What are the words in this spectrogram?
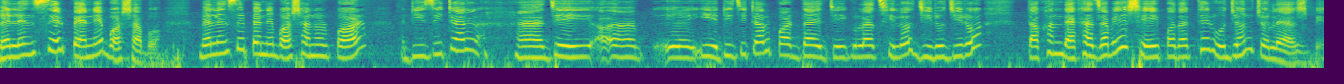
ব্যালেন্সের প্যানে বসাবো। ব্যালেন্সের প্যানে বসানোর পর ডিজিটাল যেই ইয়ে ডিজিটাল পর্দায় যেগুলা ছিল জিরো জিরো, তখন দেখা যাবে সেই পদার্থের ওজন চলে আসবে।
